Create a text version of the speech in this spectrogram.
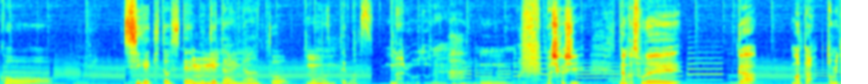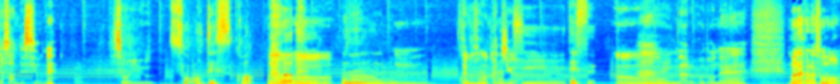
こう刺激として受けたいなと思ってます。なるほどね。はい、うん。まあ、しかしなんかそれがまた富田さんですよね。そういう？そうですか？うん。なんかそんな感じが。です。うん、はいなるほどね。まあだからその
